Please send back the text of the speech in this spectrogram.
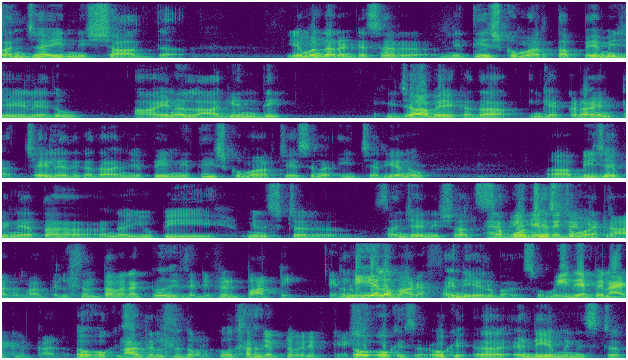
సంజయ్ నిషాద్ ఏమన్నారంటే సార్ నితీష్ కుమార్ తప్పేమీ చేయలేదు. ఆయన లాగింది హిజాబే కదా ఇంకెక్కడ ఆయన టచ్ చేయలేదు కదా అని చెప్పి నితీష్ కుమార్ చేసిన ఈ చర్యను బీజేపీ నేత and UP minister Sanjay Nishad support చేస్తూ కాదు నాకు తెలిసినంత వరకు ఇస్ అ డిఫరెంట్ పార్టీ. ఎన్డీఏలో భాగస్వామి. ఎన్డీఏలో భాగస్వామి. బీజేపీ నాయకులు కాదు. ఓకే నాకు తెలిసినంత వరకు subject verification okay sir. Okay NDA minister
